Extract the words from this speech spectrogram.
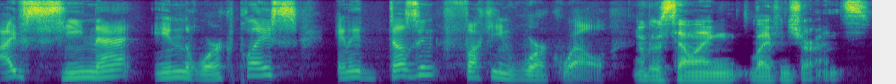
I've seen that in the workplace and it doesn't fucking work well. And they're selling life insurance.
